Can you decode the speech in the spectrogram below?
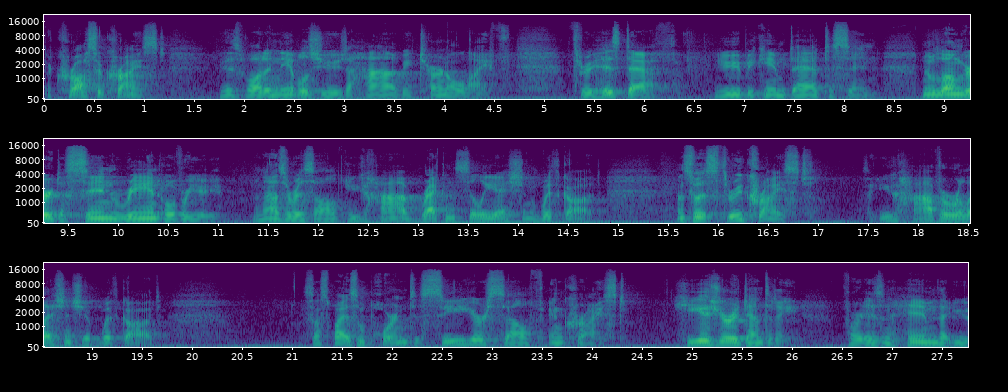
The cross of Christ is what enables you to have eternal life. Through his death, you became dead to sin. No longer does sin reign over you. And as a result, you have reconciliation with God. And so it's through Christ that you have a relationship with God. So that's why it's important to see yourself in Christ. He is your identity, for it is in Him that you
